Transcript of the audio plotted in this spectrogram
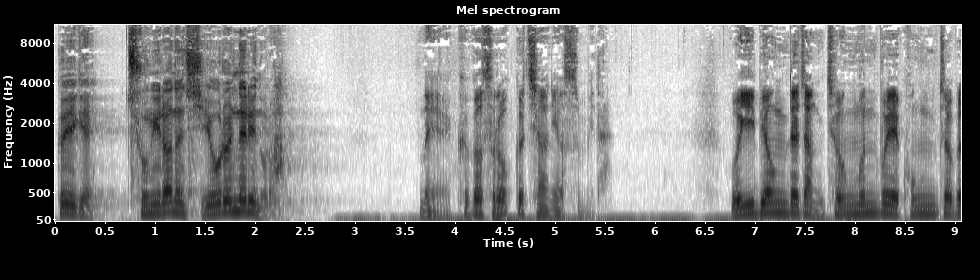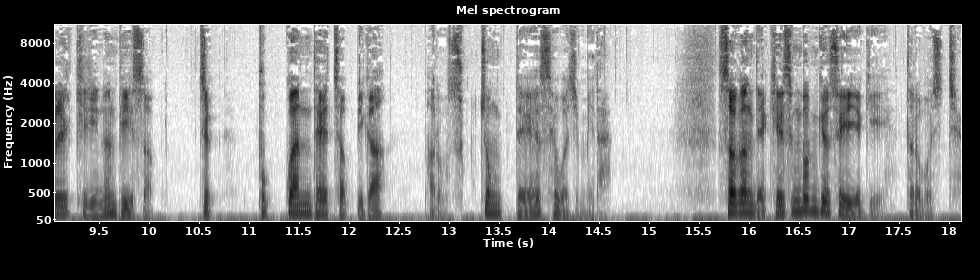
그에게 충이라는 시호를 내리노라. 네, 그것으로 끝이 아니었습니다. 의병대장 정문부의 공적을 기리는 비석, 즉 북관 대첩비가 바로 숙종 때에 세워집니다. 서강대 계승범 교수의 얘기 들어보시죠.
